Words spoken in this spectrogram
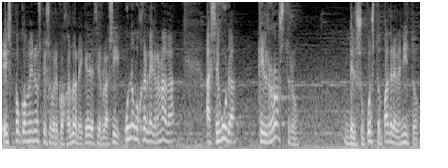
es poco menos que sobrecogedora, hay que decirlo así. Una mujer de Granada asegura que el rostro del supuesto padre Benito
